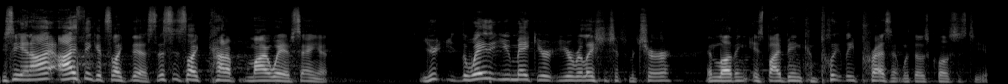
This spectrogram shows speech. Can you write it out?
You see, and I, I think it's like this. This is like kind of my way of saying it. You're, the way that you make your, your relationships mature and loving is by being completely present with those closest to you.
